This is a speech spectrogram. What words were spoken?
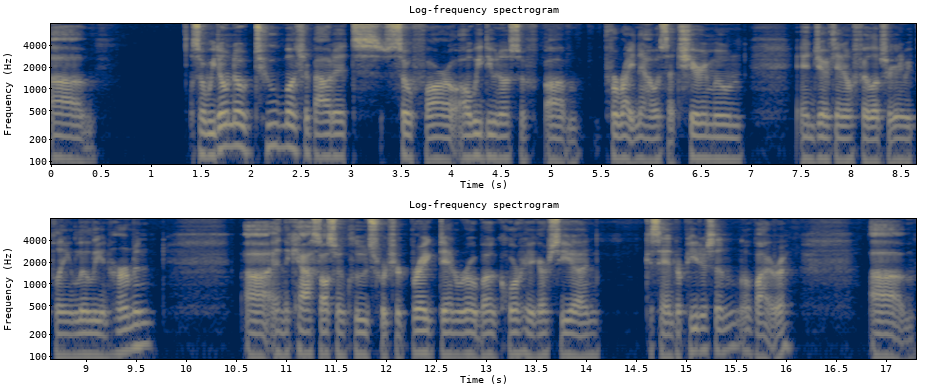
Um, so we don't know too much about it so far. All we do know so um, for right now is that Sheri Moon and Jeff Daniel Phillips are going to be playing Lillian Herman. Uh, and the cast also includes Richard Brake, Dan Roebuck, Jorge Garcia, and Cassandra Peterson, Elvira. Um,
